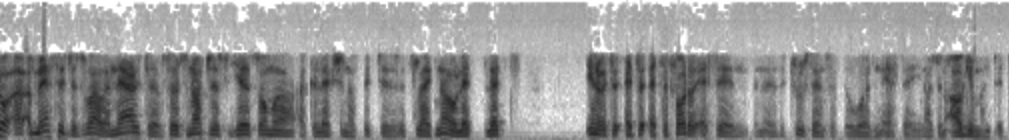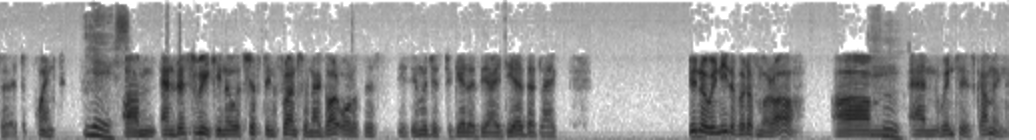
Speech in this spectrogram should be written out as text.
so a, message as well, a narrative. So it's not just here's Soma a collection of pictures. It's like no, let let's you know, it's a, it's a, it's a photo essay in, in, the true sense of the word, an essay. You know, it's an argument. It's a, it's a point. Yes. Um, and this week, you know, with Shifting Fronts, when I got all of this, these images together, the idea that like, you know, we need a bit of morale. Um, hmm. and winter is coming.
